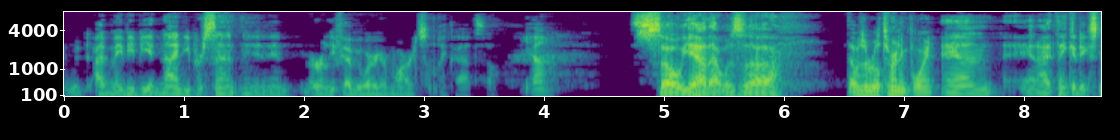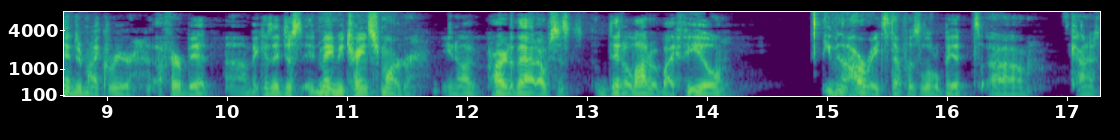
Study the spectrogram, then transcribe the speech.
would, I'd maybe be at 90% in, in early February or March, something like that. So, yeah. So yeah, that was, uh, that was a real turning point, and and I think it extended my career a fair bit uh, because it just it made me train smarter. You know, prior to that, I was just did a lot of it by feel. Even the heart rate stuff was a little bit um, kind of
